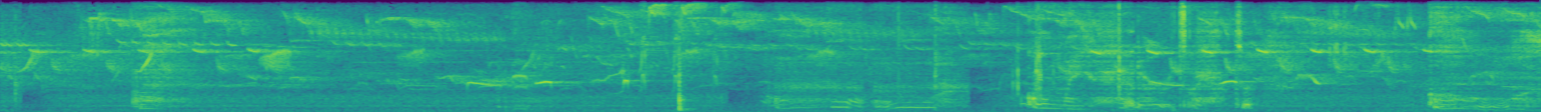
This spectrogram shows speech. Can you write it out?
Oh, my head hurts. I have to. Oh.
